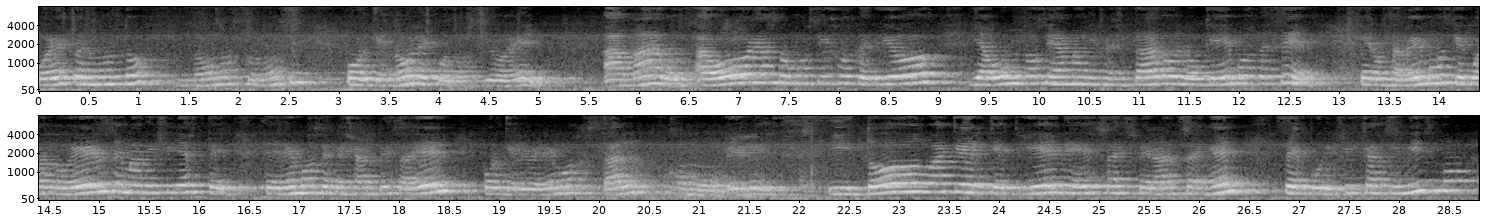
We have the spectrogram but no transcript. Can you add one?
Por esto el mundo no nos conoce porque no le conoció a Él. Amados, ahora somos hijos de Dios y aún no se ha manifestado lo que hemos de ser pero sabemos que cuando Él se manifieste, seremos semejantes a Él, porque le veremos tal como Él es. Y todo aquel que tiene esta esperanza en Él, se purifica a sí mismo,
